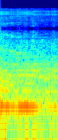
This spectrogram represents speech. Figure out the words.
Yeah.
